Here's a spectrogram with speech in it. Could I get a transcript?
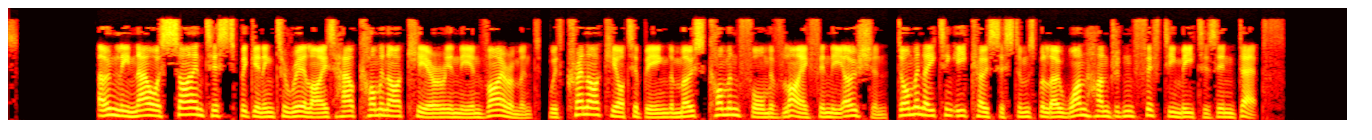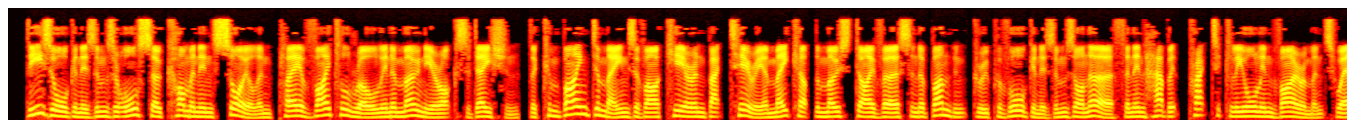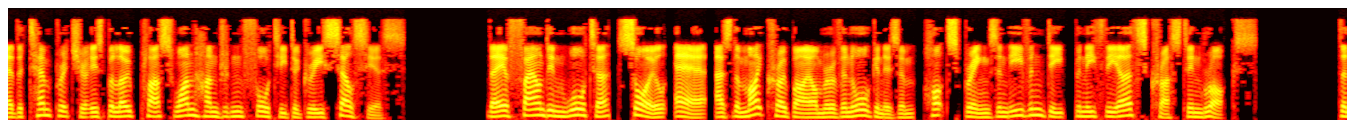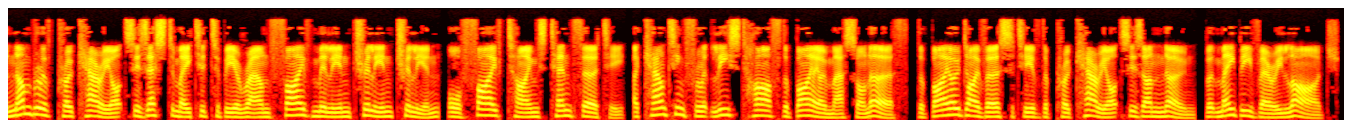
Only now are scientists beginning to realize how common archaea are in the environment, with Crenarchaeota being the most common form of life in the ocean, dominating ecosystems below 150 meters in depth. These organisms are also common in soil and play a vital role in ammonia oxidation. The combined domains of archaea and bacteria make up the most diverse and abundant group of organisms on Earth and inhabit practically all environments where the temperature is below plus 140 degrees Celsius. They are found in water, soil, air, as the microbiome of an organism, hot springs and even deep beneath the Earth's crust in rocks. The number of prokaryotes is estimated to be around 5 million trillion trillion, or 5 times 1030, accounting for at least half the biomass on Earth. The biodiversity of the prokaryotes is unknown, but may be very large.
